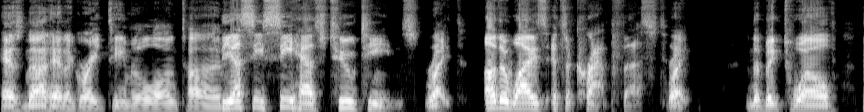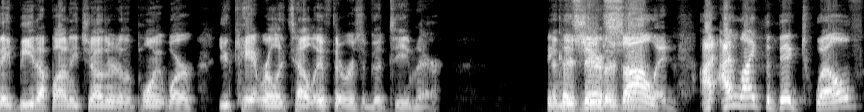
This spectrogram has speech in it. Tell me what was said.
has not had a great team in a long time. The SEC has two teams. right, Otherwise, it's a crap fest. right. The Big 12, they beat up on each other to the point where you can't really tell if there is a good team there. Because they're solid. I, I like the Big 12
